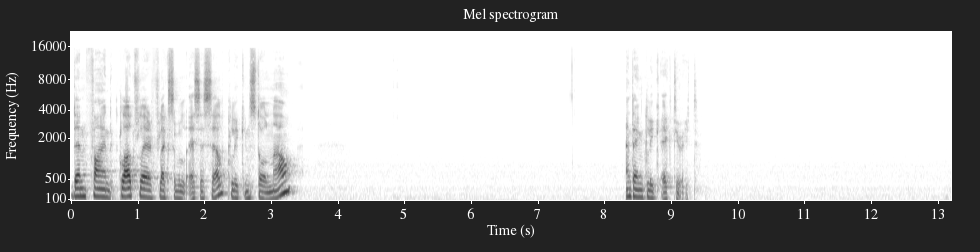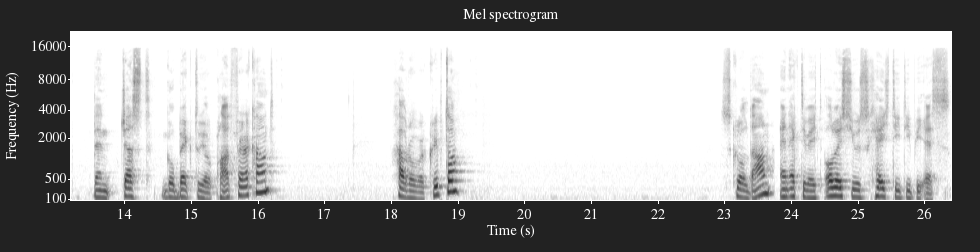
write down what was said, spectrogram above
Then find Cloudflare Flexible SSL, click install now. And then click activate. Then just go back to your Cloudflare account, hover over crypto, scroll down and activate always use HTTPS.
